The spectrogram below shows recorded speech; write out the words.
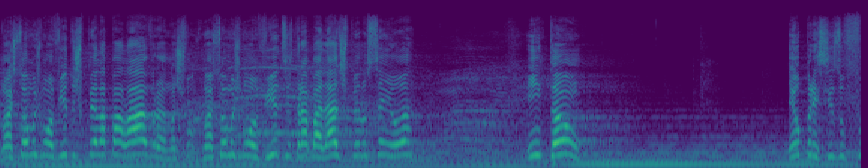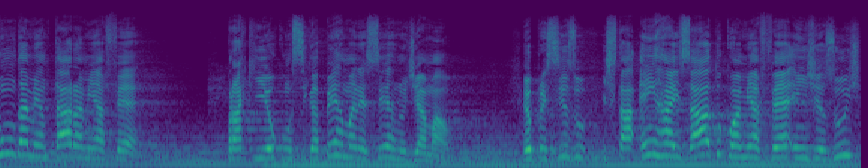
Nós somos movidos pela palavra, nós, nós somos movidos e trabalhados pelo Senhor. Então, eu preciso fundamentar a minha fé para que eu consiga permanecer no dia mal. Eu preciso estar enraizado com a minha fé em Jesus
